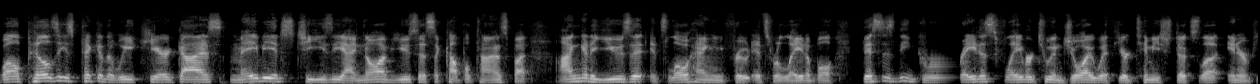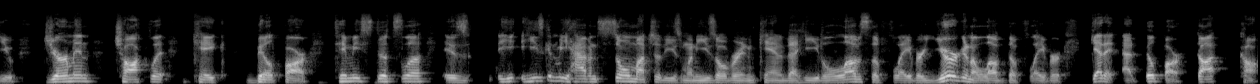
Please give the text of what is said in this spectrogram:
Well, Pillsy's pick of the week here, guys. Maybe it's cheesy. I know I've used this a couple times, but I'm going to use it. It's low hanging fruit. It's relatable. This is the greatest flavor to enjoy with your Timmy Stützle interview German chocolate cake built bar. Timmy Stützle is. He, he's going to be having so much of these when he's over in Canada. He loves the flavor. You're going to love the flavor. Get it at builtbar.com.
